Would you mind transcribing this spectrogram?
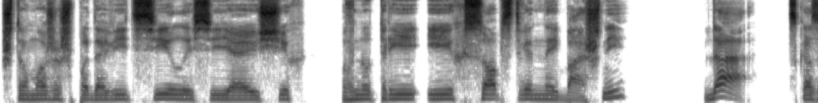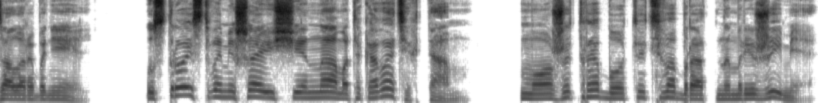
что можешь подавить силы сияющих внутри их собственной башни? Да, сказала Рабаниэль. Устройство, мешающее нам атаковать их там, может работать в обратном режиме.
